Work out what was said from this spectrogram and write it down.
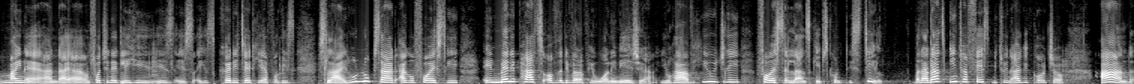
Meine, and I, unfortunately he is, is, is, credited here for this slide, who looks at agroforestry in many parts of the developing world in Asia. You have hugely forested landscapes still. But at that interface between agriculture and,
